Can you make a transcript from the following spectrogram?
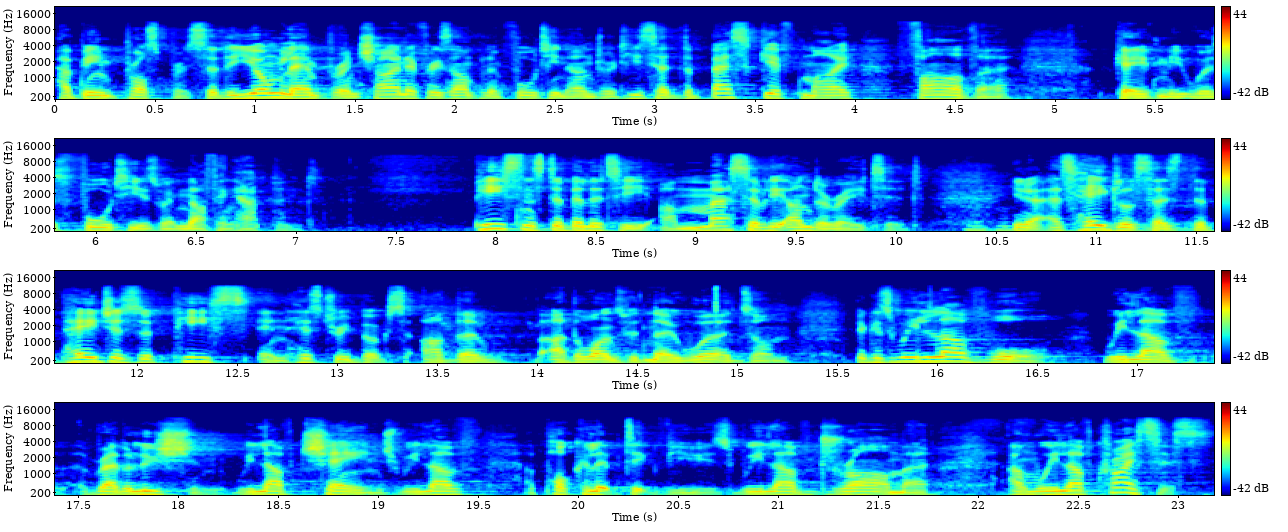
have been prosperous. So the Yongle Emperor in China, for example, in 1400, he said, the best gift my father gave me was 40 years when nothing happened. Peace and stability are massively underrated. Mm -hmm. You know, as Hegel says, the pages of peace in history books are the, are the ones with no words on, because we love war, we love revolution, we love change, we love apocalyptic views, we love drama, and we love crisis.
